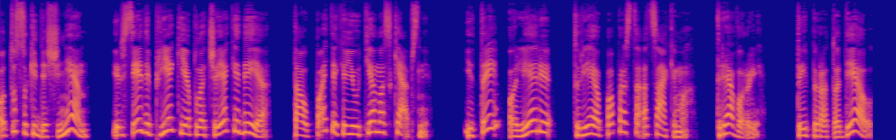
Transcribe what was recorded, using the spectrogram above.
o tu suki dešinien ir sėdi priekyje plačioje kėdėje, tau patekė jautienos kepsnį. Į tai Olieri turėjo paprastą atsakymą - Trevorai. Taip yra todėl,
